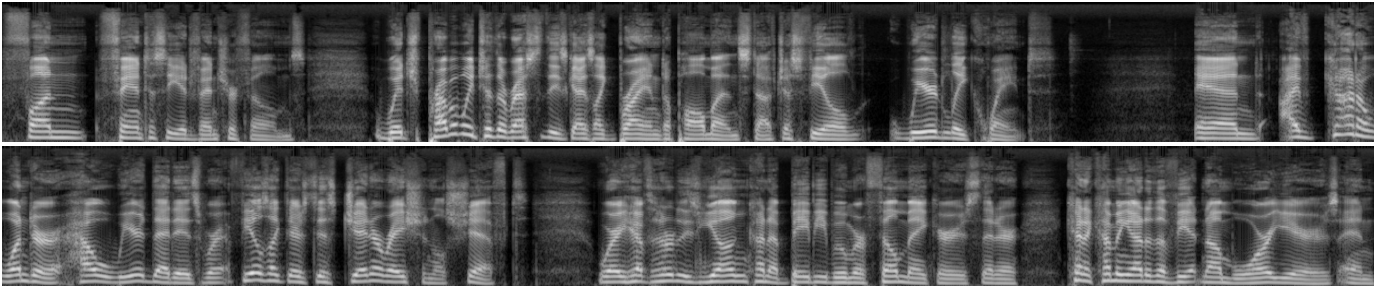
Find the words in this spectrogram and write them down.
fun fantasy adventure films which probably to the rest of these guys like brian de palma and stuff just feel weirdly quaint and I've got to wonder how weird that is, where it feels like there's this generational shift where you have sort of these young kind of baby boomer filmmakers that are kind of coming out of the Vietnam War years and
